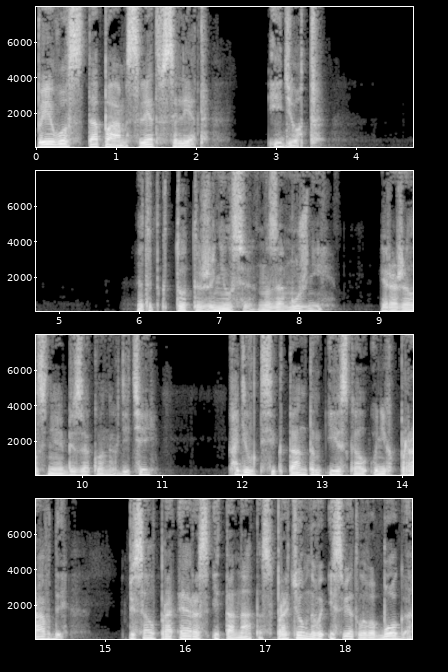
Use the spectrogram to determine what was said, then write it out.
по его стопам след в след идет. Этот кто-то женился на замужней и рожал с ней беззаконных детей, ходил к сектантам и искал у них правды, писал про Эрос и Танатос, про темного и светлого бога,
